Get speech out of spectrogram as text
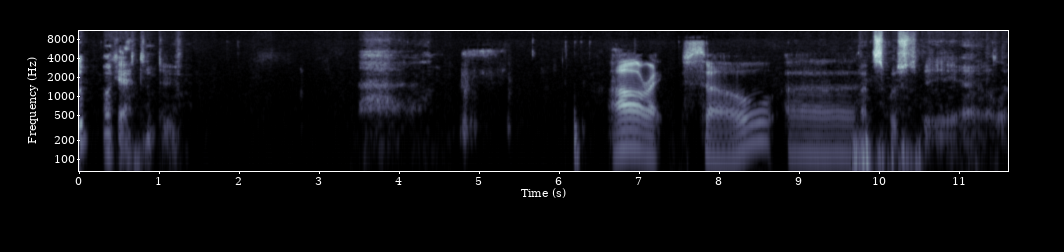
Oop, okay, didn't do. all right. So, uh, That's supposed to be. Uh, 11.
